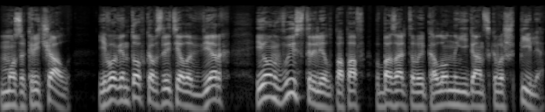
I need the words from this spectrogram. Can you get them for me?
Мо закричал. Его винтовка взлетела вверх, и он выстрелил, попав в базальтовые колонны гигантского шпиля.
